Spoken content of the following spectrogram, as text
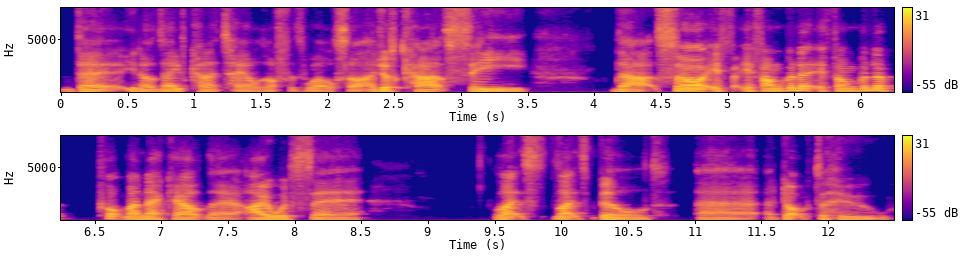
they you know they've kind of tailed off as well. So i just can't see that. So if if i'm gonna if i'm gonna put my neck out there i would say let's let's build uh, a doctor who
